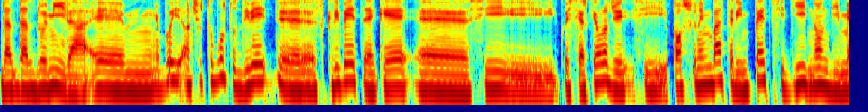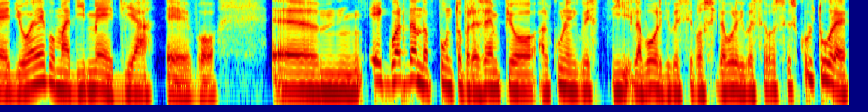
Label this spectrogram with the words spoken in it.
dal, dal 2000 e um, voi a un certo punto dive, eh, scrivete che eh, si, questi archeologi si possono imbattere in pezzi di, non di medioevo ma di mediaevo. Ehm, e guardando appunto per esempio alcuni di questi lavori, di questi vostri lavori, di queste vostre sculture,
